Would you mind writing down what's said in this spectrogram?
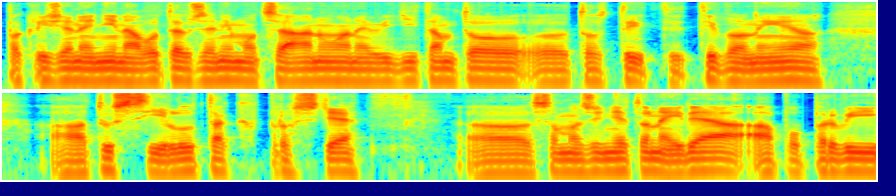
pak když není na otevřeném oceánu a nevidí tam to, eh, to, ty, ty, ty vlny a, a tu sílu, tak prostě samozřejmě to nejde a, a poprvé,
